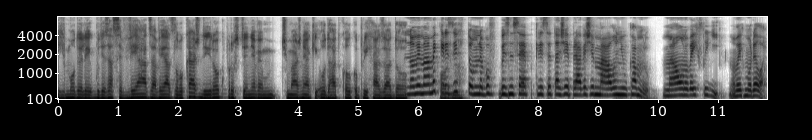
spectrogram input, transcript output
tých modeliek bude zase viac a viac, lebo každý rok proste neviem, či máš nejaký odhad, koľko prichádza do... No my máme krizi v tom, nebo v biznise je krize ta, že je právě, že málo newcomerů, málo nových lidí, nových modelek.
